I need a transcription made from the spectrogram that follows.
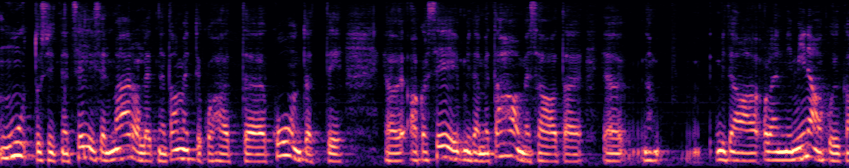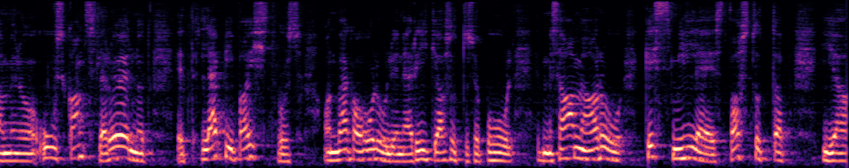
muutusid need sellisel määral, et need ametikohad koondati aga see, mida me tahame saada ja noh, mida olen nii mina kui ka minu uus kantsler öelnud, et läbipaistvus on väga oluline riigiasutuse puhul, et me saame aru, kes mille eest vastutab ja,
